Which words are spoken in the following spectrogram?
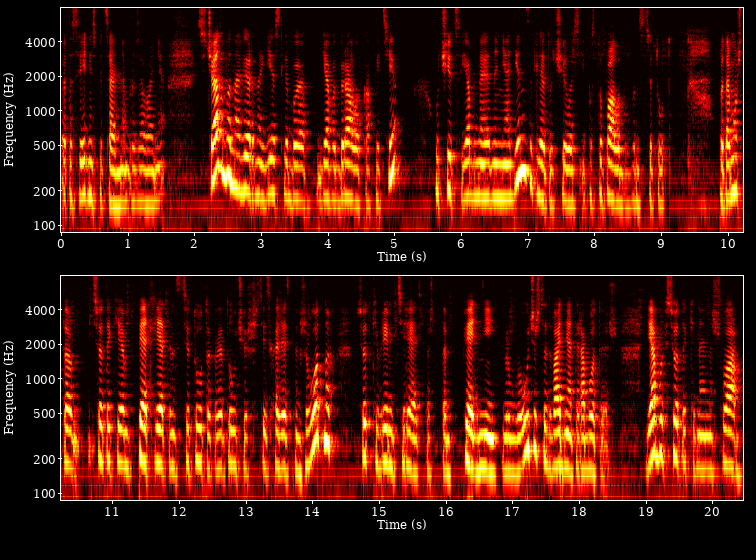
это среднее специальное образование. Сейчас бы, наверное, если бы я выбирала, как идти учиться, я бы, наверное, не 11 лет училась и поступала бы в институт, потому что все-таки 5 лет института, когда ты учишь сельскохозяйственных животных, все-таки время теряется, потому что там 5 дней, грубо говоря, учишься, 2 дня ты работаешь. Я бы все-таки, наверное, шла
